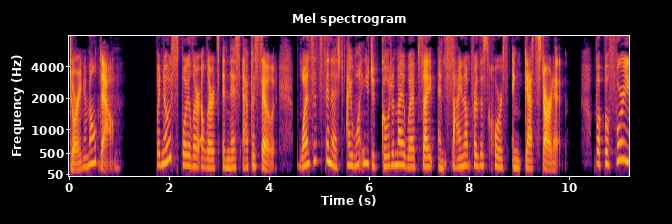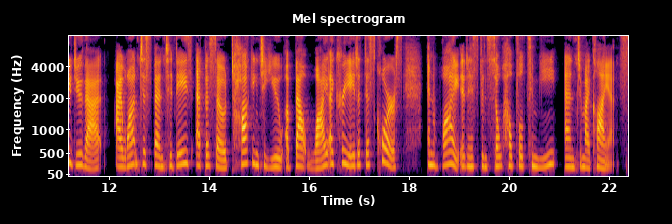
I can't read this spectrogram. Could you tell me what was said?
during a meltdown. But no spoiler alerts in this episode. Once it's finished, I want you to go to my website and sign up for this course and get started. But before you do that, I want to spend today's episode talking to you about why I created this course and why it has been so helpful to me and to my clients.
